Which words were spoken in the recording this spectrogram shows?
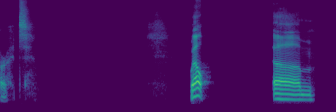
All right. Well, um,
